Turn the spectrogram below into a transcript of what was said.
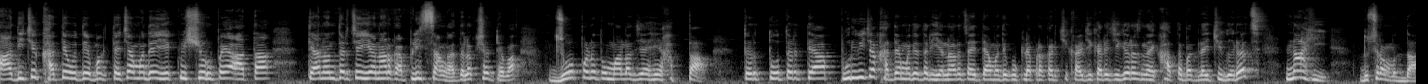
आधीचे खाते होते. मग त्याच्यामध्ये एकवीसशे रुपये आता त्यानंतरचे येणार का? प्लीज सांगा. तर लक्षात ठेवा. जो पण तुम्हाला जे आहे हप्ता तर तो तर त्या पूर्वीच्या खात्यामध्ये तर येणारच आहे. त्यामध्ये कुठल्या प्रकारची काळजी करायची गरज नाही. खातं बदलायची गरज नाही. दुसरा मुद्दा.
